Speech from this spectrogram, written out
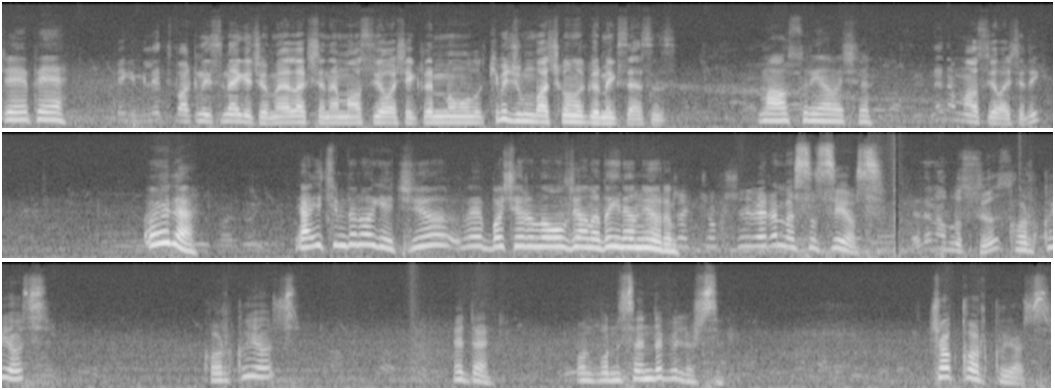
CHP'ye. Peki Millet İttifakı'nın ismine geçiyor. Meral Akşener, Mahsur Yavaş, Ekrem İmamoğlu. Kimi cumhurbaşkanı olarak görmek istersiniz? Mahsur Yavaş'ı. Neden Mahsur Yavaş dedik? Öyle. Ya içimden o geçiyor ve başarılı olacağına da inanıyorum. Çok şey ama susuyoruz. Neden abla susuyoruz? Korkuyoruz. Korkuyoruz. Neden? Onu, bunu sen de bilirsin. Çok korkuyoruz.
